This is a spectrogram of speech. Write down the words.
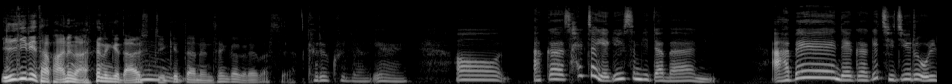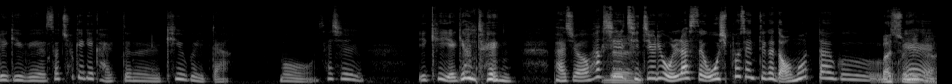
일일이 다 반응 안 하는 게 나을 수도 음. 있겠다는 생각을 해봤어요. 그렇군요. 예. 어, 아까 살짝 얘기했습니다만 아베 내각의 지지율을 올리기 위해서 초계기 갈등을 키우고 있다. 뭐 사실 익히 예견된 바죠. 확실히 네. 지지율이 올랐어요. 50%가 넘었다고. 맞습니다. 예.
